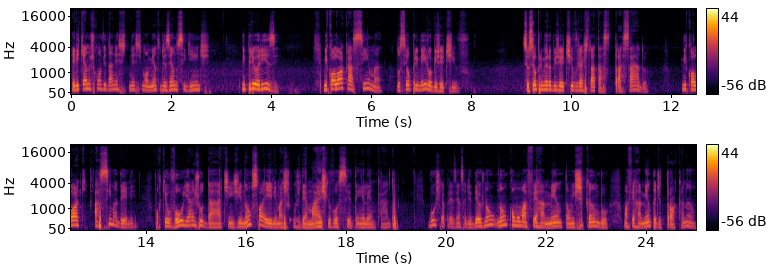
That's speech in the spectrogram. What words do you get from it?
ele quer nos convidar nesse, nesse momento dizendo o seguinte: me priorize, me coloca acima do seu primeiro objetivo. Se o seu primeiro objetivo já está traçado, me coloque acima dele, porque eu vou lhe ajudar a atingir não só ele, mas os demais que você tem elencado. Busque a presença de Deus não, não como uma ferramenta, um escambo, uma ferramenta de troca, não.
